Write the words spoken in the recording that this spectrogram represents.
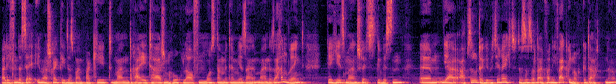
Weil ich finde das ja immer schrecklich, dass mein Paketmann drei Etagen hochlaufen muss, damit er mir seine, meine Sachen bringt. Kriege ich jedes Mal ein schlechtes Gewissen. Ähm, ja, absolut, da gebe ich dir recht. Das ist halt einfach nicht weit genug gedacht. Ne?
